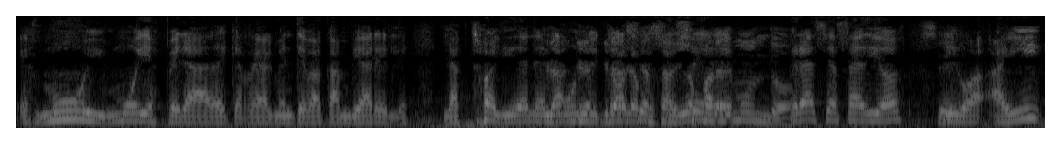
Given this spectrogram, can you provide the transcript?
es muy, muy esperada y que realmente va a cambiar el- la actualidad en el Gra- mundo y todo lo que gracias a Dios sucede. para el mundo. Gracias a Dios. Sí. Digo, ahí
